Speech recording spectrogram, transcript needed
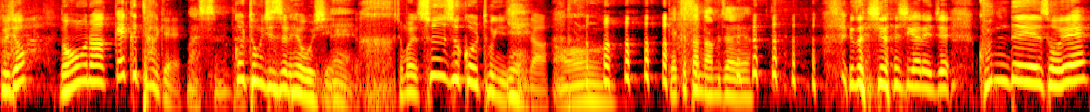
그죠? 너무나 깨끗하게 맞습니다. 꼴통 짓을 해오신 네. 하, 정말 순수 예. 꼴통이십니다. 어우, 깨끗한 남자예요. 그래서 지난 시간에 이제 군대에서의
